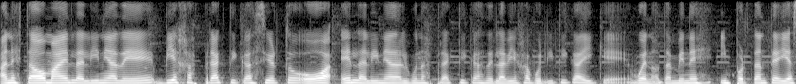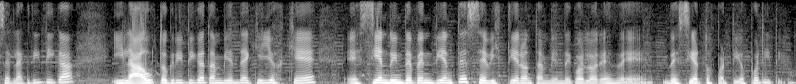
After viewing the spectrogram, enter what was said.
han estado más en la línea de viejas prácticas, ¿cierto? O en la línea de algunas prácticas de la vieja política y que, bueno, también es importante ahí hacer la crítica y la autocrítica también de aquellos que, eh, siendo independientes, se vistieron también de colores de, ciertos partidos políticos.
